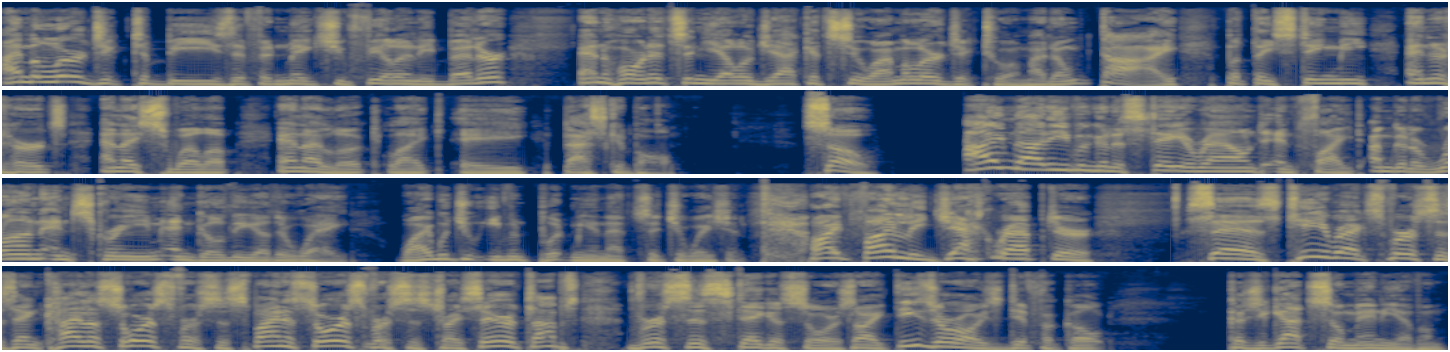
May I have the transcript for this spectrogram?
I'm allergic to bees if it makes you feel any better, and hornets and yellow jackets too. I'm allergic to them. I don't die, but they sting me and it hurts and I swell up and I look like a basketball. So I'm not even going to stay around and fight. I'm going to run and scream and go the other way. Why would you even put me in that situation? All right, finally, Jack Raptor says T Rex versus Ankylosaurus versus Spinosaurus versus Triceratops versus Stegosaurus. All right, these are always difficult because you got so many of them.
